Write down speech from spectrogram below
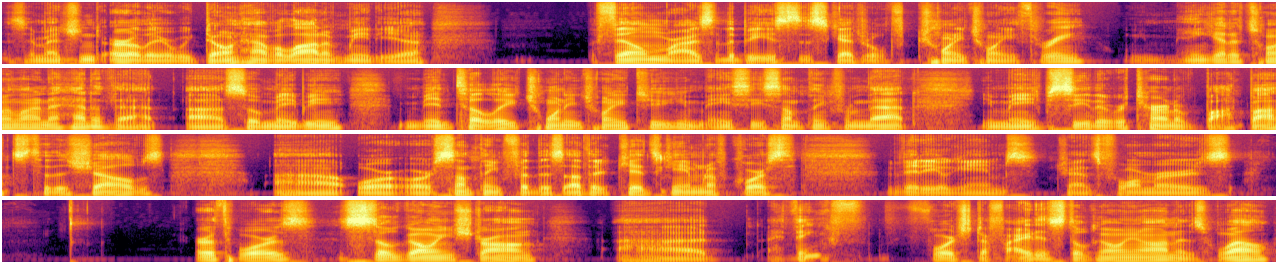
as I mentioned earlier, we don't have a lot of media. The film Rise of the Beast is scheduled for 2023. We may get a toy line ahead of that. Uh, so maybe mid to late 2022, you may see something from that. You may see the return of BotBots to the shelves. Uh, or, or something for this other kids game. And of course, video games, Transformers, Earth Wars still going strong. Uh, I think Forged to Fight is still going on as well.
